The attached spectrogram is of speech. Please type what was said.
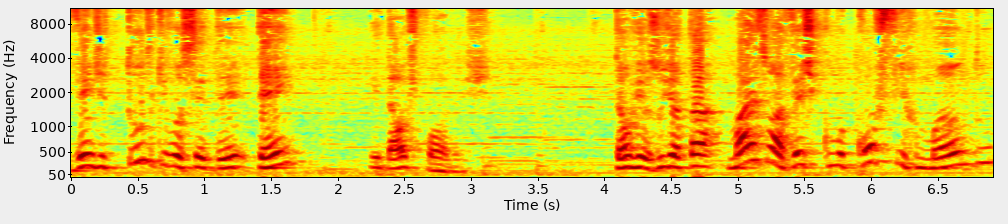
vende tudo que você tem e dá aos pobres. Então Jesus já está, mais uma vez, como confirmando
